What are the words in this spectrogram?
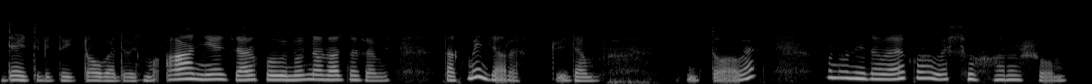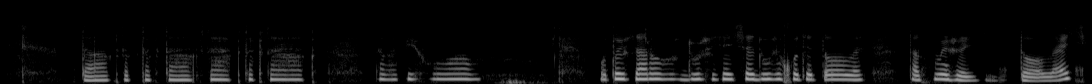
де тобі той товар візьму? А, ні, зараз повернуть назад на землю. Так, ми зараз йдемо в туалет. Воно недалеко, але все хорошо. Так, так, так, так, так, так, так. Давай бігом. Ото ж зараз дуже яйця дуже хоче туалет. Так, ми вже в туалеті.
